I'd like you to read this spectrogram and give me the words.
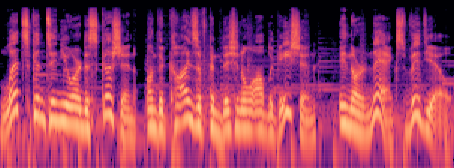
Let's continue our discussion on the kinds of conditional obligation in our next video.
